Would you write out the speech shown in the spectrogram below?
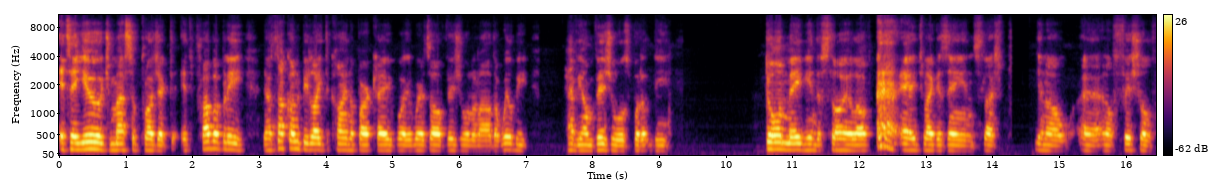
it's a huge, massive project. It's probably now it's not going to be like the kind of arcade where, where it's all visual and all. There will be heavy on visuals, but it'll be done maybe in the style of Edge magazine slash you know uh, an official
